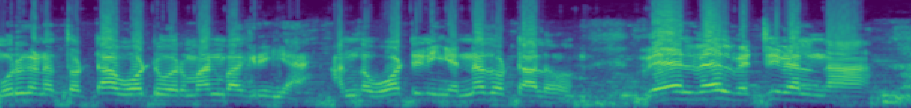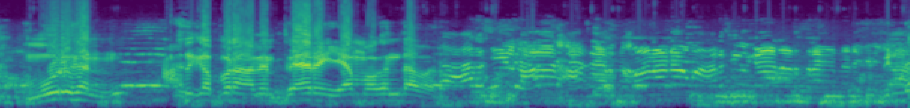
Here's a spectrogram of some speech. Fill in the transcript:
முருகனை தொட்டா ஓட்டு வருமான்னு பார்க்குறீங்க அந்த ஓட்டு நீங்கள் என்ன தொட்டாலும் வேல் வேல் வெற்றி வேல்னா முருகன் அதுக்கப்புறம் அவன் பேரன் ஏன் முகந்தான் வரும். பின்ன?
